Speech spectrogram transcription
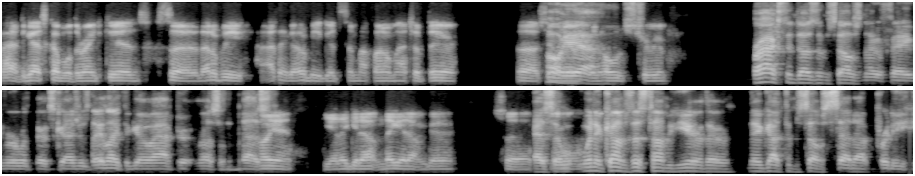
If I had to guess, a couple of the ranked kids. So that'll be, I think that'll be a good semifinal matchup there. Uh, oh yeah, holds true. Braxton does themselves no favor with their schedules. They like to go after it and wrestle the best. Oh yeah, yeah, they get out and they get out and go. So yeah, so uh, when it comes this time of year, they're they've got themselves set up pretty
